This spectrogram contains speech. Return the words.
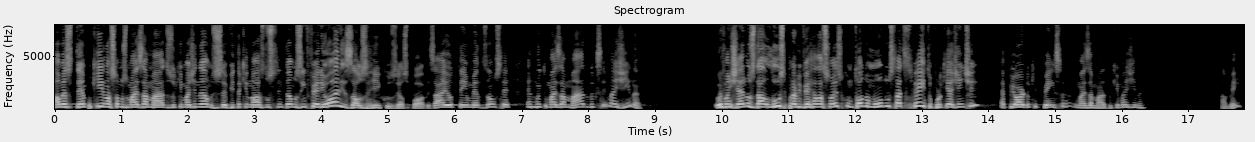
Ao mesmo tempo que nós somos mais amados do que imaginamos. Isso evita que nós nos sintamos inferiores aos ricos e aos pobres. Ah, eu tenho menos. Não, você é muito mais amado do que você imagina. O Evangelho nos dá luz para viver relações com todo mundo satisfeito, porque a gente é pior do que pensa e mais amado do que imagina. Amém?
